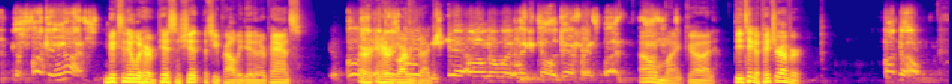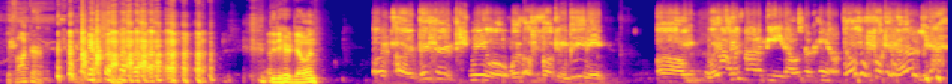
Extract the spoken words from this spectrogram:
It fucking nuts. Mixing in with her piss and shit that she probably did in her pants. Or in her garbage bag. Shit, I don't know what I can tell the difference, but Oh my god. Did you take a picture of her? fuck no. You fucker. Did you hear Dylan? All right, all right, picture Sméagol with a fucking beanie. Um, wait That was not a bee. That was her hair. that was her fucking hair. Yes.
